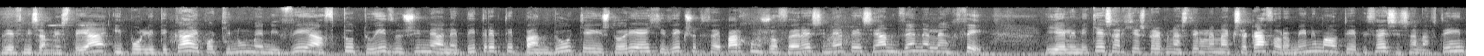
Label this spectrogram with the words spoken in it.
Διεθνής Αμνηστία. Η πολιτικά υποκινούμενη βία αυτού του είδους είναι ανεπίτρεπτη παντού και η ιστορία έχει δείξει ότι θα υπάρχουν ζωφερές συνέπειες εάν δεν ελεγχθεί. Οι ελληνικές αρχές πρέπει να στείλουν ένα ξεκάθαρο μήνυμα ότι οι επιθέσεις σαν αυτή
